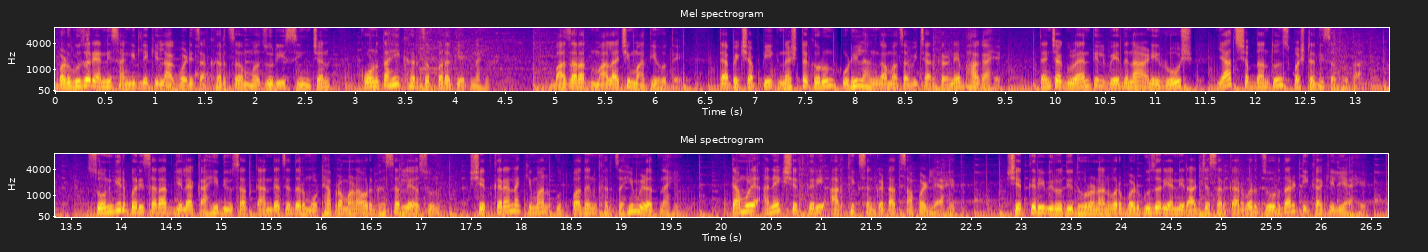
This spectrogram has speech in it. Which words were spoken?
बडगुजर यांनी सांगितले की लागवडीचा खर्च मजुरी सिंचन कोणताही खर्च परत येत नाही. बाजारात मालाची माती होते. त्यापेक्षा पीक नष्ट करून पुढील हंगामाचा विचार करणे भाग आहे. त्यांच्या गुळ्यांतील वेदना आणि रोष याच शब्दांतून स्पष्ट दिसत होता. सोनगीर परिसरात गेल्या काही दिवसात कांद्याचे दर मोठ्या प्रमाणावर घसरले असून शेतकऱ्यांना किमान उत्पादन खर्चही मिळत नाही. त्यामुळे अनेक शेतकरी आर्थिक संकटात सापडले आहेत. शेतकरी विरोधी धोरणांवर बडगुजर यांनी राज्य सरकारवर जोरदार टीका केली आहे.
